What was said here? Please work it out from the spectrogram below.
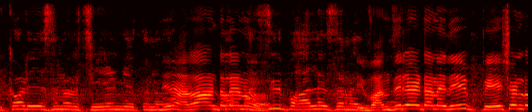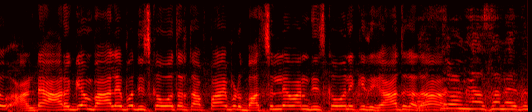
రికార్డ్ చేస్తున్నారు చేయండి చెప్తున్నారు నేను అలా అంటలేను. పరిస్థితి బాగాలేదు సార్ ఈ. వన్ జీరో ఎయిట్ అనేది పేషెంట్ అంటే ఆరోగ్యం బాగాలేకపోతే తీసుకోపోతారు తప్ప ఇప్పుడు బస్సులు లేవని తీసుకోవడానికి ఇది కాదు కదా. అసలు కాదు సార్ అయితే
